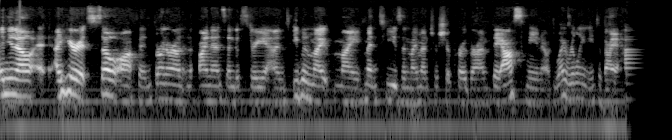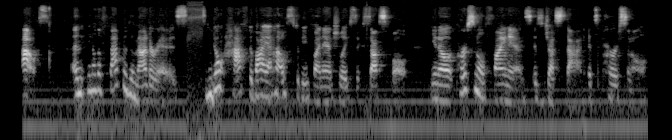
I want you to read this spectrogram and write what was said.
And you know, I, I hear it so often thrown around in the finance industry and even my my mentees in my mentorship program, they ask me, you know, do I really need to buy a house? And you know, the fact of the matter is, you don't have to buy a house to be financially successful you know, personal finance is just that it's personal.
